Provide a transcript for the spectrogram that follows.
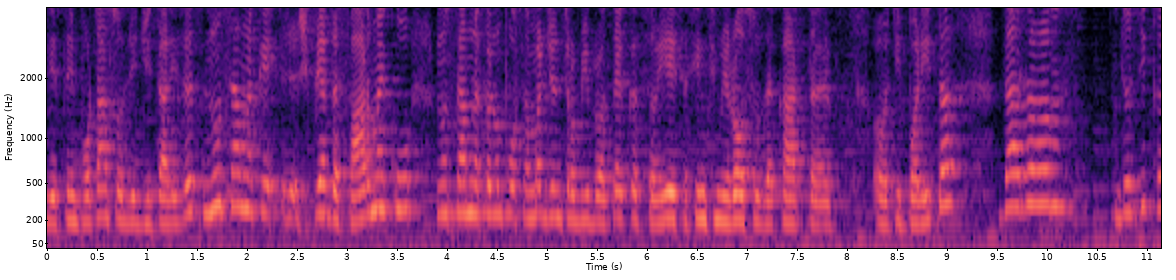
Este important să o digitalizezi. Nu înseamnă că își pierde farmecul, nu înseamnă că nu poți să mergi într-o bibliotecă să o iei, să simți mirosul de carte uh, tipărită, dar uh, eu zic că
